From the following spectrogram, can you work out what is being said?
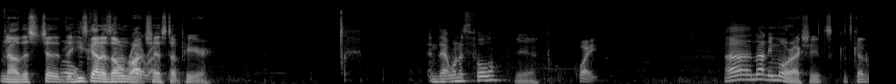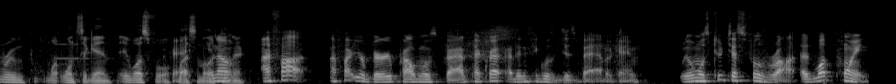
No, this ch- Well, he's got his own not rot that rot chest up here. And that one is full. Yeah. Quite. Uh, not anymore. Actually, it's it's got room once again. It was full Okay. last time I you looked know, in there. I thought I thought your berry problem was bad, Pakratt. I didn't think it was this bad. Okay, we almost two chests full of rot. At what point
